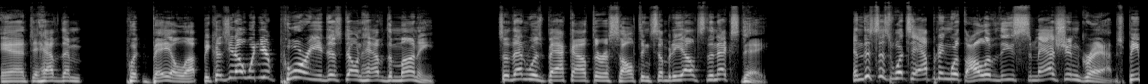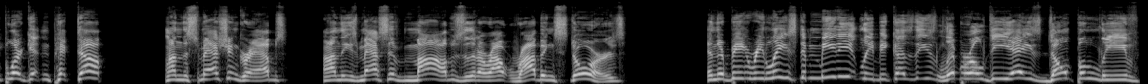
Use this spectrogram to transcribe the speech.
and to have them put bail up because you know when you're poor you just don't have the money. So then was back out there assaulting somebody else the next day. And this is what's happening with all of these smash and grabs. People are getting picked up on the smash and grabs on these massive mobs that are out robbing stores and they're being released immediately because these liberal DAs don't believe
